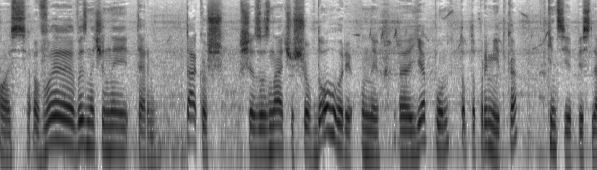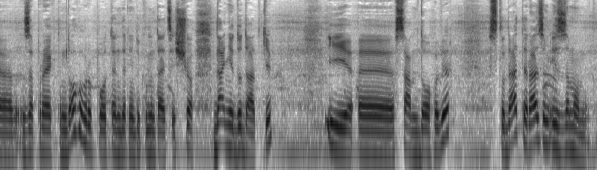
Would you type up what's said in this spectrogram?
Ось в визначений термін. Також ще зазначу, що в договорі у них е, є пункт, тобто примітка в кінці, після за проектом договору по тендерній документації, що дані додатки і е, сам договір складати разом із замовником.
